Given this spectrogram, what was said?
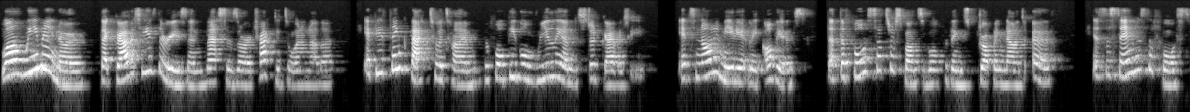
While we may know that gravity is the reason masses are attracted to one another, if you think back to a time before people really understood gravity, it's not immediately obvious that the force that's responsible for things dropping down to Earth is the same as the force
